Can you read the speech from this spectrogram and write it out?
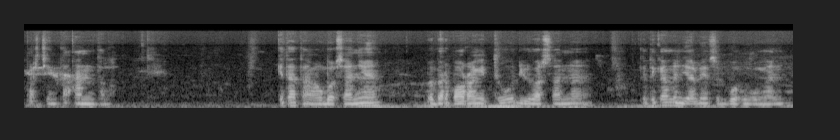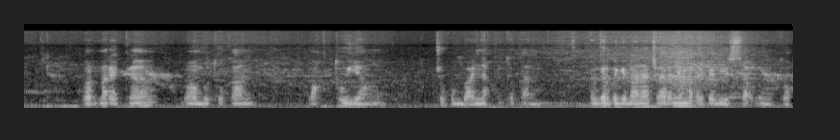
percintaan telah. Kita tahu bahwasanya beberapa orang itu di luar sana ketika menjalani sebuah hubungan buat mereka membutuhkan waktu yang cukup banyak itu kan agar bagaimana caranya mereka bisa untuk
